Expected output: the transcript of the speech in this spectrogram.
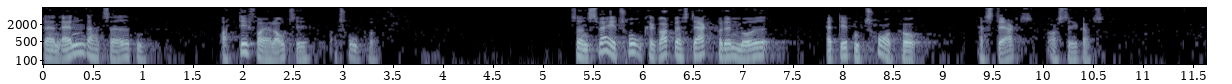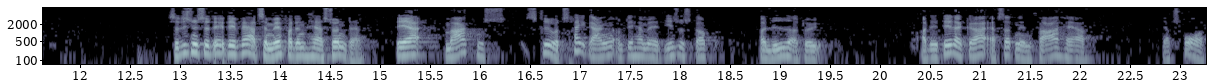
Der er en anden, der har taget den. Og det får jeg lov til at tro på. Så en svag tro kan godt være stærk på den måde, at det, den tror på, er stærkt og sikkert. Så det synes jeg, det er værd at tage med fra den her søndag. Det er, Markus skriver tre gange om det her med, at Jesus skal op og lide og dø. Og det er det, der gør, at sådan en far her, jeg tror,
